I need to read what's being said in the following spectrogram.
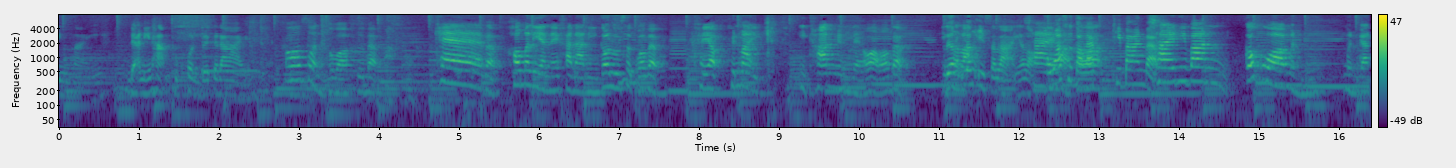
ริงๆไหมเดี๋ยวอันนี้ถามทุกคนด้วยก็ได้ก็ส่วนตัวคือแบบแค่แบบเข้ามาเรียนในคณะนี้ก็รู้สึกว่าแบบขยับขึ้นมาอีกอีกขั้นหนึ่งแล้วอะว่าแบบ เรื่องสะเรื่องอิสระเนี่ยหรอใช่เพราะว่าค่ะคือตอนแรกเพราะว่าที่บ้านแบบ ใช่ที่บ้านก็กลัวเหมือนเหมือนกัน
